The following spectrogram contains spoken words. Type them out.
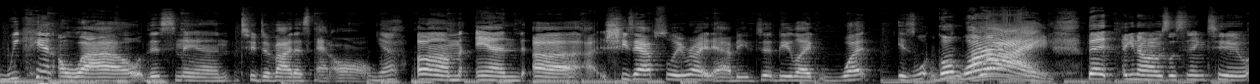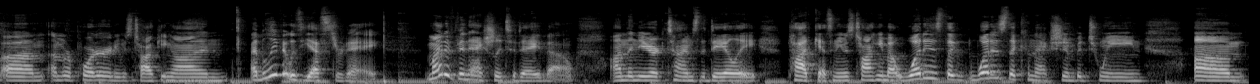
we can't allow this man to divide us at all. Yeah. Um. And uh, she's absolutely right, Abby. To be like, what is go- why? But you know, I was listening to um, a reporter, and he was talking on, I believe it was yesterday. It might have been actually today, though, on the New York Times, the Daily podcast, and he was talking about what is the what is the connection between. Um,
